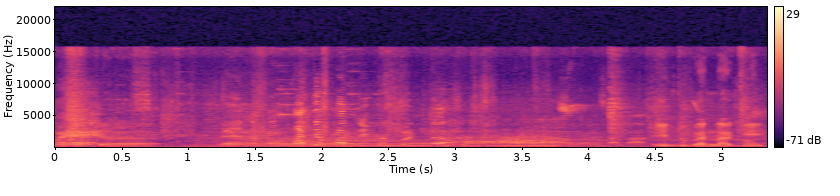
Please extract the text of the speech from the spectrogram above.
Ini ada indukan lagi.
